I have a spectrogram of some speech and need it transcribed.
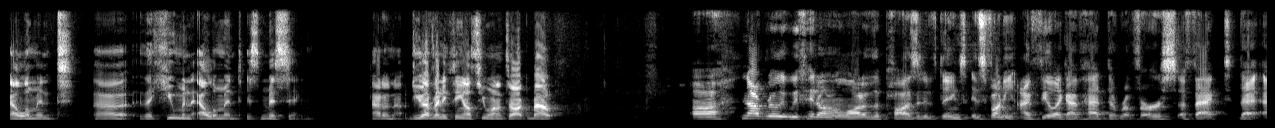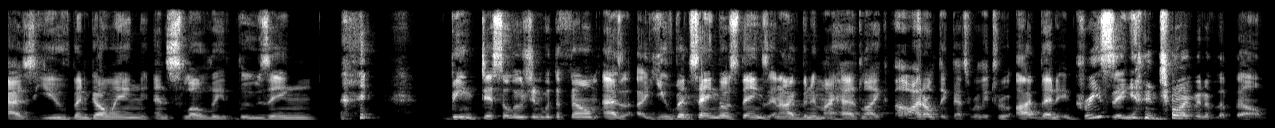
element. Uh, the human element is missing. I don't know. Do you have anything else you want to talk about? Uh, not really. We've hit on a lot of the positive things. It's funny. I feel like I've had the reverse effect that as you've been going and slowly losing being disillusioned with the film as uh, you've been saying those things and I've been in my head like, "Oh, I don't think that's really true." I've been increasing enjoyment of the film.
